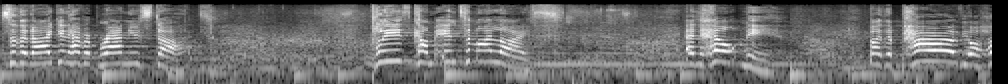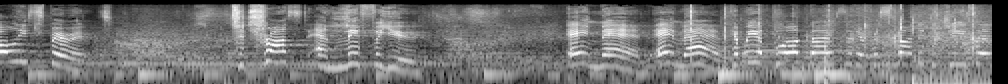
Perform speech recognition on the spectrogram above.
so that I can have a brand new start. Please come into my life and help me by the power of your Holy Spirit to trust and live for you. Amen. Amen. Can we applaud those that have responded to Jesus?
